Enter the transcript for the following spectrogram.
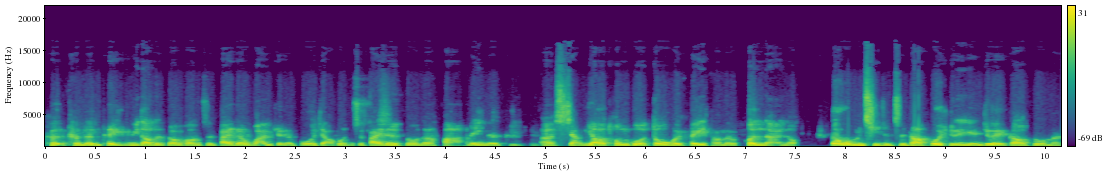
可可能可以遇到的状况是，拜登完全的跛脚，或者是拜登所有的法令呢，呃，想要通过都会非常的困难哦。那我们其实知道，过去的研究也告诉我们，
